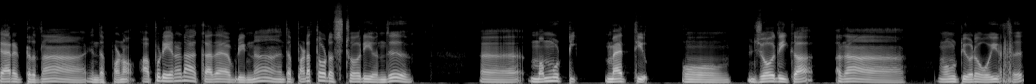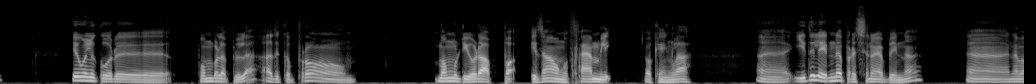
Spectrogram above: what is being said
கேரக்டர் தான் இந்த படம். அப்படி என்னடா கதை அப்படின்னா இந்த படத்தோட ஸ்டோரி வந்து மம்முட்டி மேத்யூ ஜோதிகா அதான் மம்முட்டியோட ஒய்ஃபு இவங்களுக்கு ஒரு பொம்பளை பிள்ளை அதுக்கப்புறம் மம்முட்டியோட அப்பா. இதுதான் அவங்க ஃபேமிலி ஓகேங்களா இதில் என்ன பிரச்சனை அப்படின்னா நம்ம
